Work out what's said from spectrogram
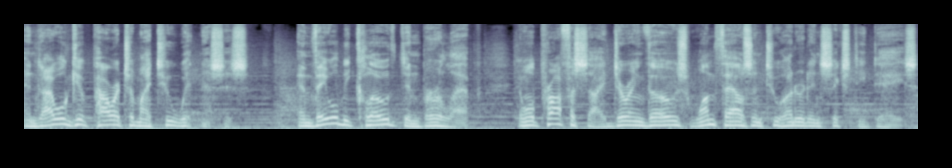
And I will give power to my two witnesses, and they will be clothed in burlap, and will prophesy during those 1,260 days.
